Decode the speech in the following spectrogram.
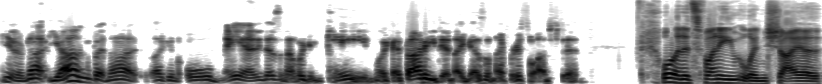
you know, not young, but not like an old man. He doesn't have like a cane, like I thought he did. I guess when I first watched it. Well, and it's funny when Shia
